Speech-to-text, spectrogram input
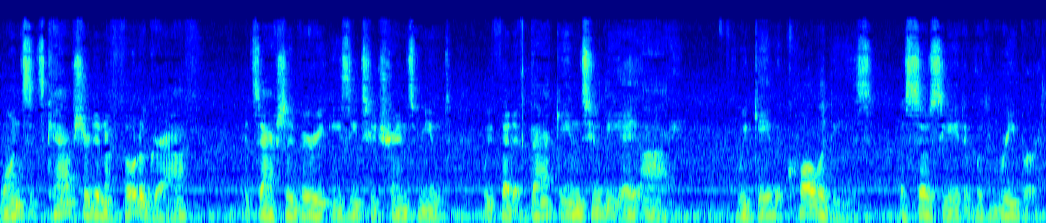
Once it's captured in a photograph, it's actually very easy to transmute. We fed it back into the AI. We gave it qualities associated with rebirth,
